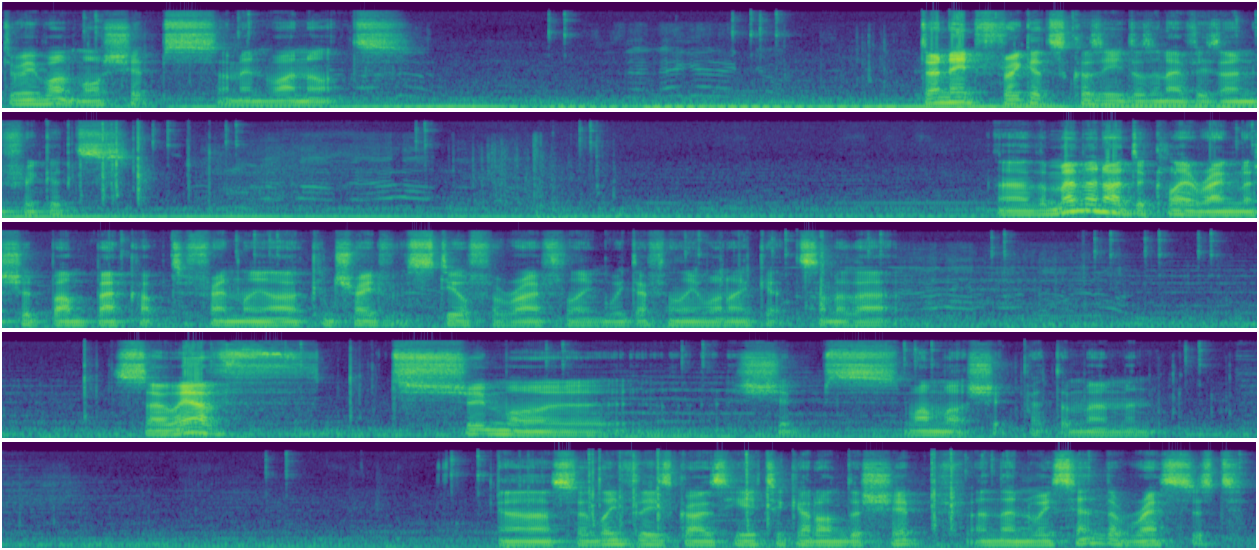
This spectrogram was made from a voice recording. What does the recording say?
Do we want more ships? I mean, why not? Don't need frigates because he doesn't have his own frigates. Uh, the moment I declare Ragnar should bump back up to friendly, I can trade with steel for rifling. We definitely want to get some of that. So we have two more ships, one more ship at the moment. Uh, so leave these guys here to get on the ship, and then we send the rest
